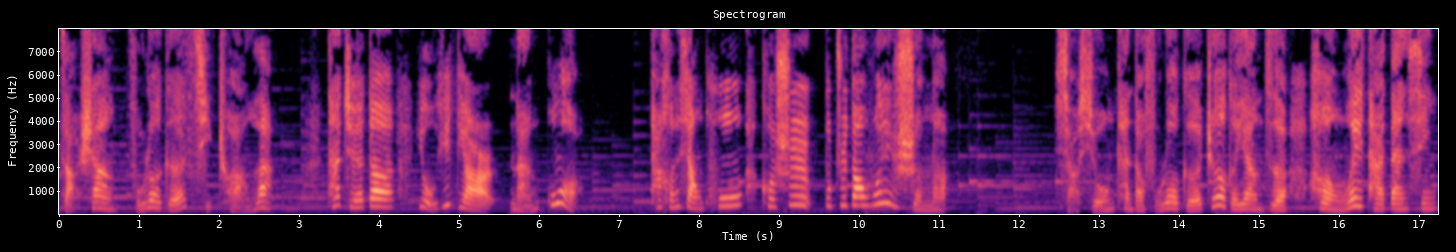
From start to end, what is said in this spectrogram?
早上，弗洛格起床了，他觉得有一点儿难过，他很想哭，可是不知道为什么。小熊看到弗洛格这个样子，很为他担心。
